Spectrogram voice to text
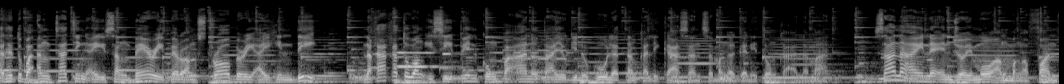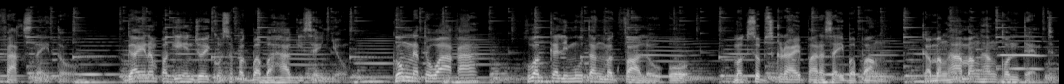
At ito pa, ang tating ay isang berry pero ang strawberry ay hindi. Nakakatuwang isipin kung paano tayo ginugulat ng kalikasan sa mga ganitong kaalaman. Sana ay na-enjoy mo ang mga fun facts na ito. Gaya ng pag enjoy ko sa pagbabahagi sa inyo. Kung natuwa ka, huwag kalimutang mag-follow o mag-subscribe para sa iba pang kamanghamanghang content.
